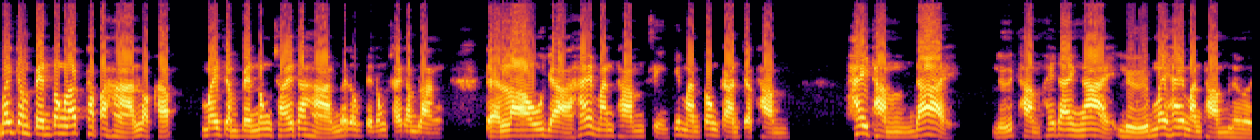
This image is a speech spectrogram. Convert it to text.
ไม่จำเป็นต้องรัฐประหารหรอกครับ ไม่จำเป็นต้องใช้ทหาร ไม่ต้องเป็นต้องใช้กำลัง แต่เราอย่าให้มันทำสิ่งที่มันต้องการจะทำ ให้ทำได้ หรือทำให้ได้ง่าย หรือไม่ให้มันทำเลย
